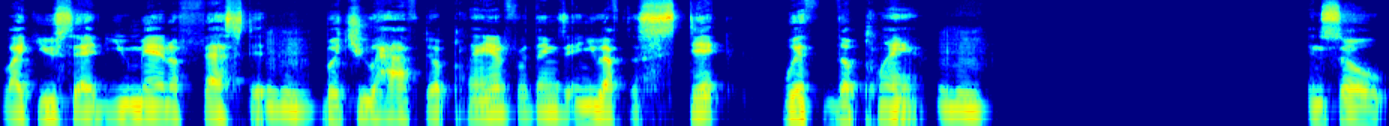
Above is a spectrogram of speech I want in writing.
like you said, you manifest it. Mhm, But you have to plan for things and you have to stick with the plan. mhm. And so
